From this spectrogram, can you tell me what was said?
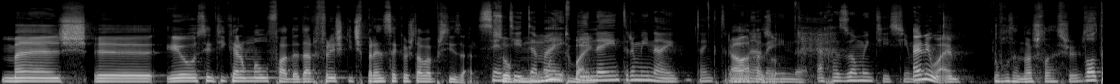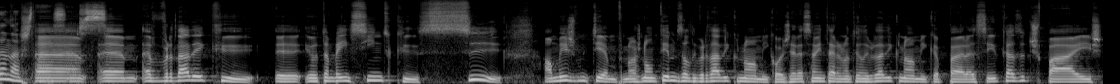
Mas eh, eu senti que era uma lufada de ar fresco e de esperança que eu estava a precisar. Senti Soube também. muito bem. E nem terminei. Tenho que Ela terminar arrasou. ainda. Arrasou muitíssimo. Anyway, voltando aos slashers. Voltando aos Ah, traços. ah, a verdade é que eh, eu também sinto que se ao mesmo tempo nós não temos a liberdade económica, ou a geração inteira não tem liberdade económica para sair de casa dos pais,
